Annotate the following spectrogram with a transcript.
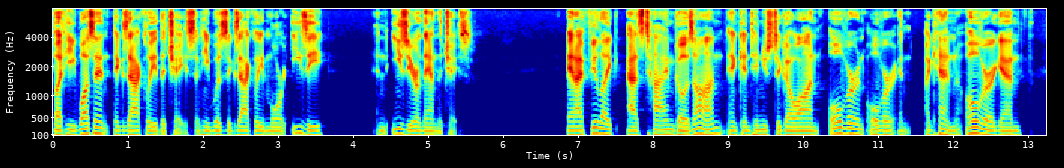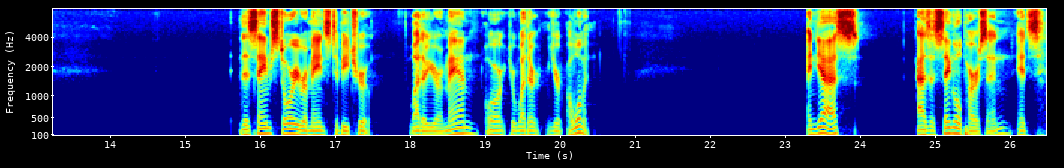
but he wasn't exactly the chase. And he was exactly more easy and easier than the chase. And I feel like as time goes on and continues to go on over and over and again, over again, the same story remains to be true, whether you're a man or you're whether you're a woman. And yes, as a single person, it's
